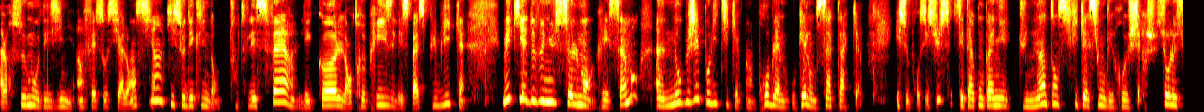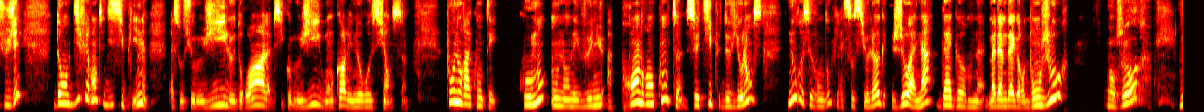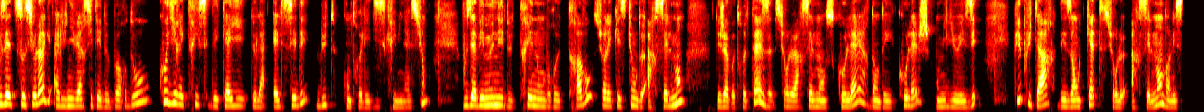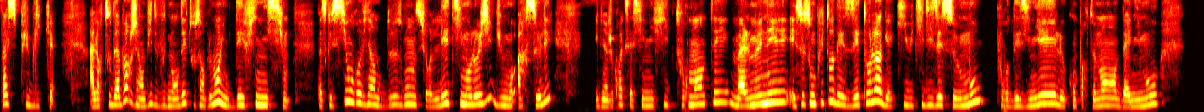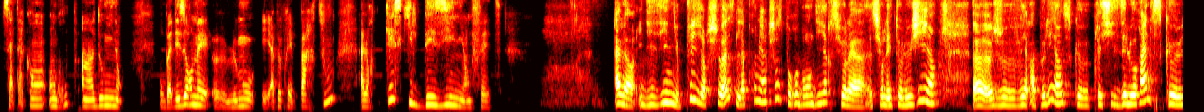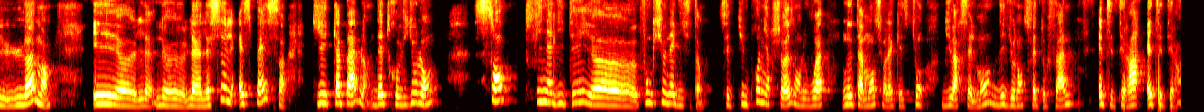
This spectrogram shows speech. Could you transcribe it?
Alors ce mot désigne un fait social ancien qui se décline dans toutes les sphères, l'école, l'entreprise, l'espace public, mais qui est devenu seulement récemment un objet politique, un problème auquel on s'attaque. Et ce processus s'est accompagné d'une intensification des recherches sur le sujet dans différentes disciplines, la sociologie, le droit, la psychologie ou encore les neurosciences. Pour nous raconter comment on en est venu à prendre en compte ce type de violence, nous recevons donc la sociologue Johanna Dagorn. Madame Dagorn, bonjour. Bonjour. Vous êtes sociologue à l'Université de Bordeaux, co-directrice des cahiers de la LCD, lutte contre les discriminations. Vous avez mené de très nombreux travaux sur les questions de harcèlement, déjà votre thèse sur le harcèlement scolaire dans des collèges en milieu aisé, puis plus tard des enquêtes sur le harcèlement dans l'espace public. Alors tout d'abord, j'ai envie de vous demander tout simplement une définition, parce que si on revient deux secondes sur l'étymologie du mot harceler, eh bien, je crois que ça signifie tourmenter, malmener, et ce sont plutôt des éthologues qui utilisaient ce mot pour désigner le comportement d'animaux s'attaquant en groupe à un dominant. Bon, bah, désormais, euh, le mot est à peu près partout. Alors, qu'est-ce qu'il désigne en fait? Alors, il désigne plusieurs choses. La première chose, pour rebondir sur la sur l'éthologie, hein, euh, je vais rappeler hein, ce que précisait Lorenz, que l'homme est euh, la, seule espèce qui est capable d'être violent sans finalité fonctionnaliste. C'est une première chose, on le voit notamment sur la question du harcèlement, des violences faites aux femmes, etc. etc.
